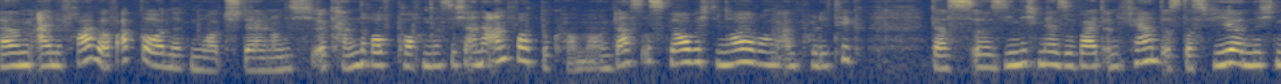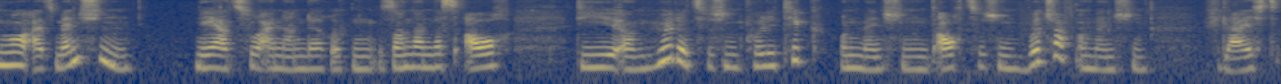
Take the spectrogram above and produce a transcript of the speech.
ähm, eine Frage auf Abgeordnetenwatch stellen und ich äh, kann darauf pochen, dass ich eine Antwort bekomme. Und das ist, glaube ich, die Neuerung an Politik, dass äh, sie nicht mehr so weit entfernt ist, dass wir nicht nur als Menschen näher zueinander rücken, sondern dass auch die ähm, Hürde zwischen Politik und Menschen und auch zwischen Wirtschaft und Menschen vielleicht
